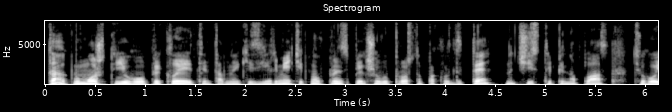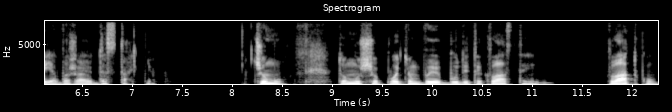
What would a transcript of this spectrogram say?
Так, ви можете його приклеїти там на якийсь герметик, але в принципі, якщо ви просто покладете на чистий пінопласт, цього я вважаю достатньо. Чому? Тому що потім ви будете класти кладку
